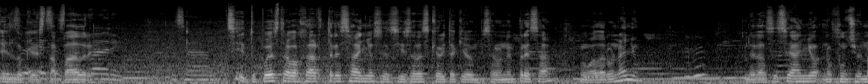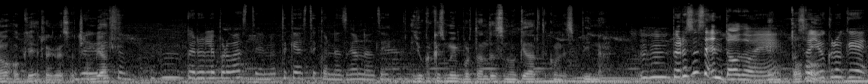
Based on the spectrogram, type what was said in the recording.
Es lo que está padre. O sea, Sí, tú puedes trabajar tres años y decir, sabes que ahorita quiero empezar una empresa, me voy a dar un año. Le das ese año, no funcionó, ok, regreso a chambear. regreso. Pero le probaste, no te quedaste con las ganas de. Yo creo que es muy importante eso, no quedarte con la espina. Pero eso es en todo, ¿eh? En O sea, yo creo que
